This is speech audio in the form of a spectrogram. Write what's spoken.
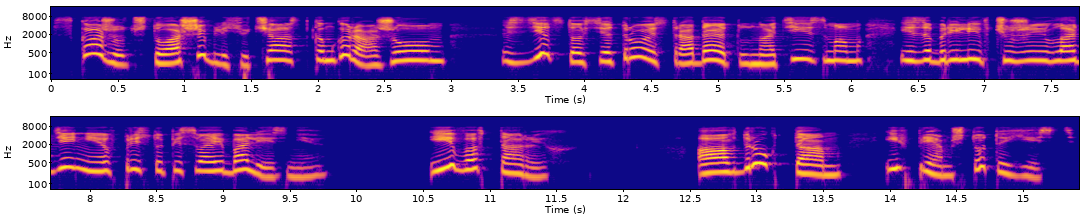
Скажут, что ошиблись участком, гаражом. С детства все трое страдают лунатизмом и забрели в чужие владения в приступе своей болезни. И во-вторых, а вдруг там и впрямь что-то есть?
